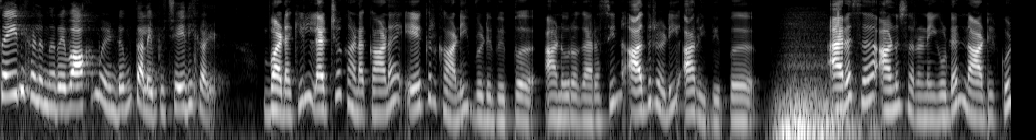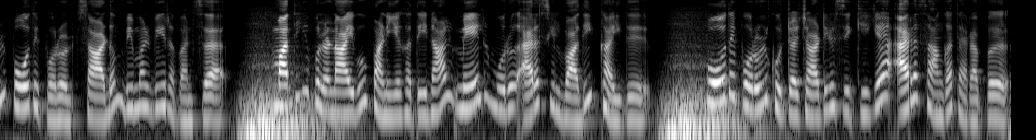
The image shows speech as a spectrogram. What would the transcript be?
செய்திகளின் நிறைவாக மீண்டும் தலைப்புச் செய்திகள். வடக்கில் லட்சக்கணக்கான ஏக்கர் காணி விடுவிப்பு அனுரக அரசின் அதிரடி அறிவிப்பு. அரச அனுசரணையுடன் நாட்டிற்குள் போதைப்பொருள் சாடும் விமல் வீரவன்ச. மத்திய புலனாய்வு பணியகத்தினால் மேலும் ஒரு அரசியல்வாதி கைது. போதைப்பொருள் குற்றச்சாட்டில் சிக்கிய அரசாங்க தரப்பு.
